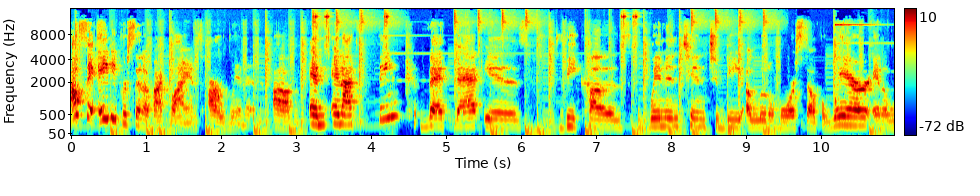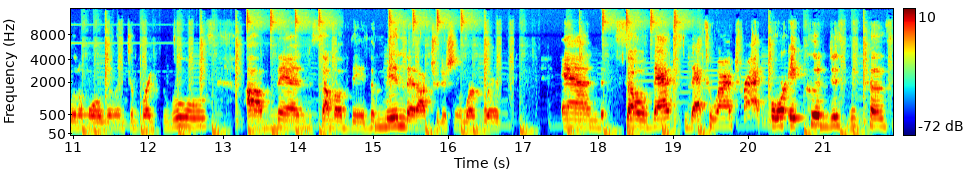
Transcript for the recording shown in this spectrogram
I'll say 80% of my clients are women, um, and and I think that that is because women tend to be a little more self-aware and a little more willing to break the rules um, than some of the the men that I've traditionally worked with. And so that's that's who I attract. Or it could just because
